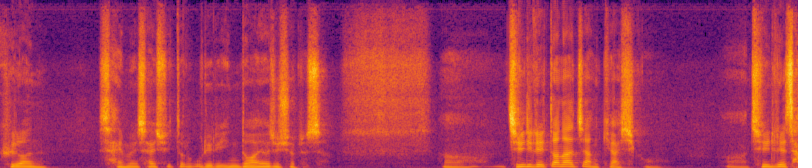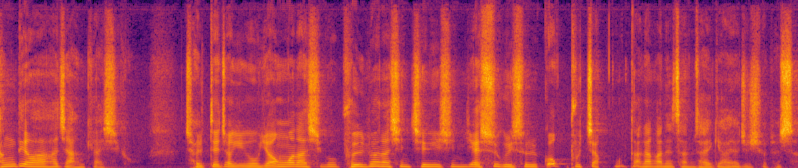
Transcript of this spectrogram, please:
그런 삶을 살 수 있도록 우리를 인도하여 주시옵소서. 어, 진리를 떠나지 않게 하시고 어, 진리를 상대화하지 않게 하시고 절대적이고 영원하시고 불변하신 진리신 예수 그리스도를 꼭 붙잡고 따라가는 삶 살게 하여 주시옵소서.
